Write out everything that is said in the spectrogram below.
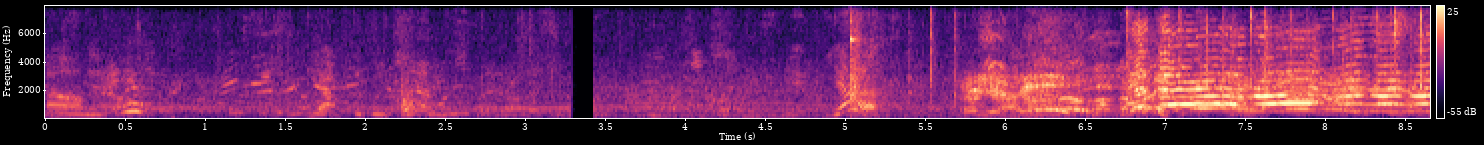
Um, yeah, the good things. Yeah. There you go. Get there! Run! Run, run, run!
